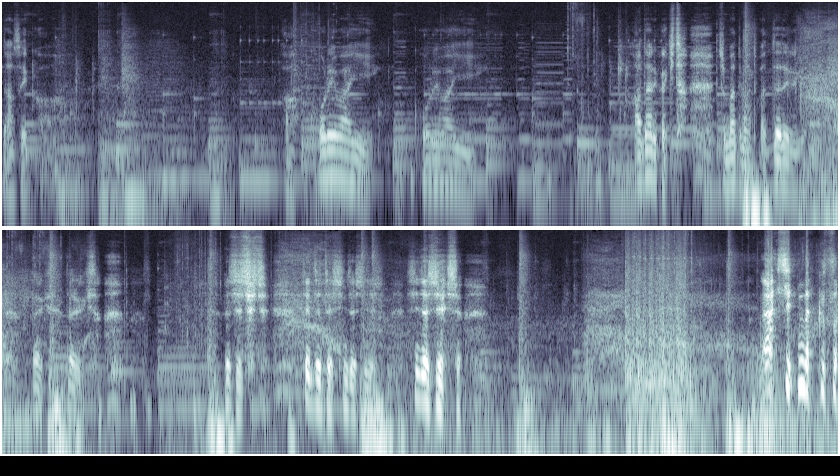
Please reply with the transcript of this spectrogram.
なぜか。あこれはいい。これはいい。あ誰か来た。ちょ待って待って待って誰か来た。誰か来た。誰か来た。よしよしよしちょちょちょ死んじゃう死んじゃう死んじゃう死んじゃう死んじゃう。あ死んだクソ。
